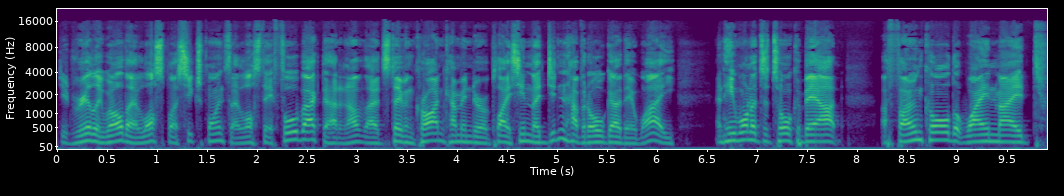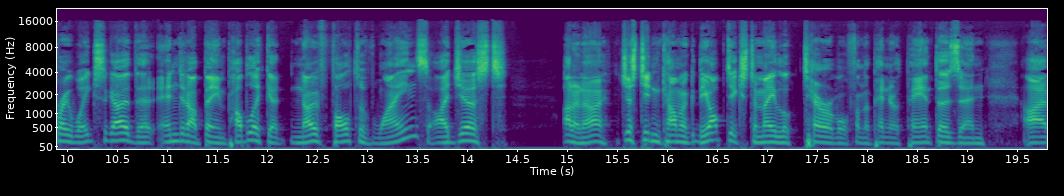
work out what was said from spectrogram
did really well. They lost by six points. They lost their fullback. They had another. They had Stephen Crichton come in to replace him. They didn't have it all go their way. And he wanted to talk about a phone call that Wayne made three weeks ago that ended up being public at no fault of Wayne's. I just, I don't know, just didn't come. The optics to me looked terrible from the Penrith Panthers, and uh,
